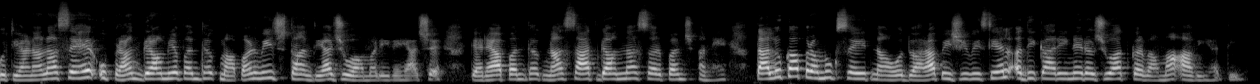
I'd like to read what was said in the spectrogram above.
કુતિયાણાના શહેર ઉપરાંત ગ્રામ્ય પંથકમાં પણ વીજ ધાંધિયા જોવા મળી રહ્યા છે. ત્યારે આ પંથકના સાત ગામના સરપંચ અને તાલુકા પ્રમુખ સહિતનાઓ દ્વારા પીજીવીસીએલ અધિકારીને રજૂઆત કરવામાં આવી હતી.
